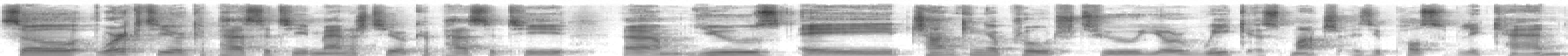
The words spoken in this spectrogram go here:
so work to your capacity, manage to your capacity, um, use a chunking approach to your week as much as you possibly can.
